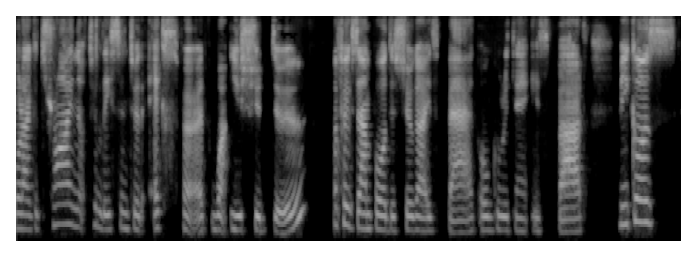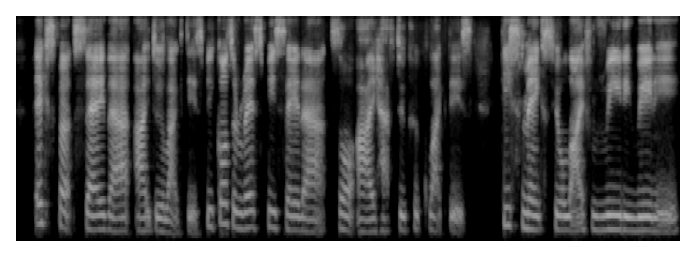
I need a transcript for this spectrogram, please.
or like try not to listen to the expert what you should do. For example, the sugar is bad or gluten is bad because experts say that I do like this because the recipe say that so I have to cook like this. This makes your life really, really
